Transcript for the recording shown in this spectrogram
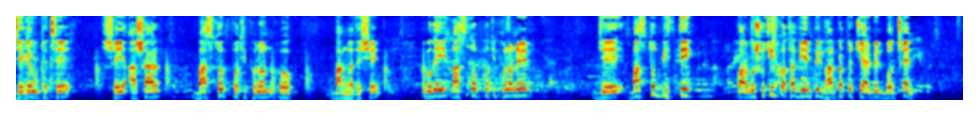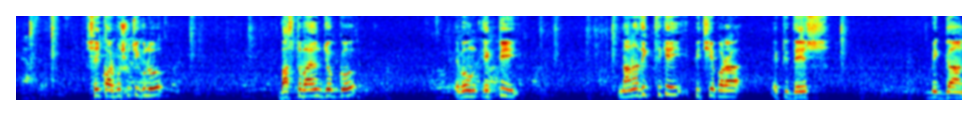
জেগে উঠেছে, সেই আশার বাস্তব প্রতিফলন হোক বাংলাদেশে এবং এই বাস্তব প্রতিফলনের যে বাস্তব ভিত্তিক কর্মসূচির কথা বিএনপির ভারপ্রাপ্ত চেয়ারম্যান বলছেন সেই কর্মসূচিগুলো বাস্তবায়নযোগ্য এবং একটি নানা দিক থেকেই পিছিয়ে পড়া একটি দেশ, বিজ্ঞান,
